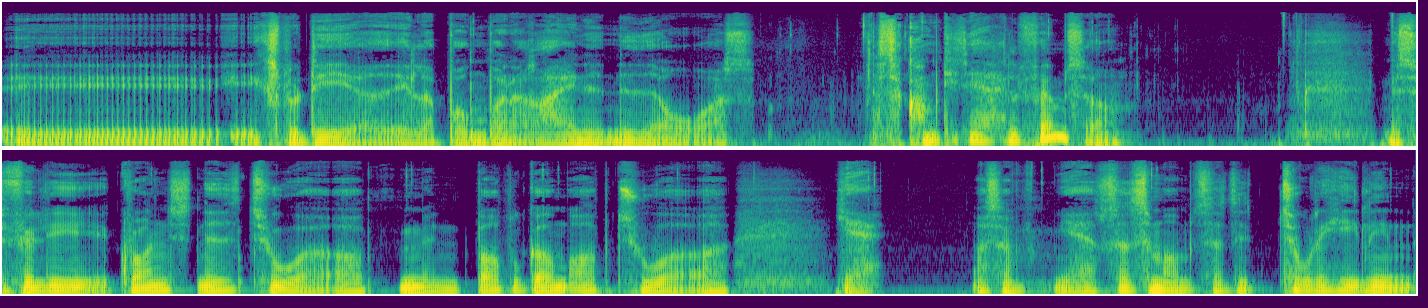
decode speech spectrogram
øh, eksploderede, eller bomberne regnede ned over os. Og så kom de der 90'ere med selvfølgelig grunge nedtur og med bubblegum optur og ja, og så, ja, så som om, så det tog det hele en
